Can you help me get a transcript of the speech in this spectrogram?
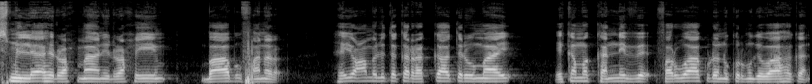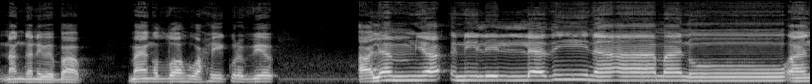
بسم الله الرحمن الرحيم باب فنر هي عمل تك ركعت رومائي إكما كنيف فروا كود نكرم جواها باب ما الله وحي كربي ألم يأن للذين آمنوا أن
